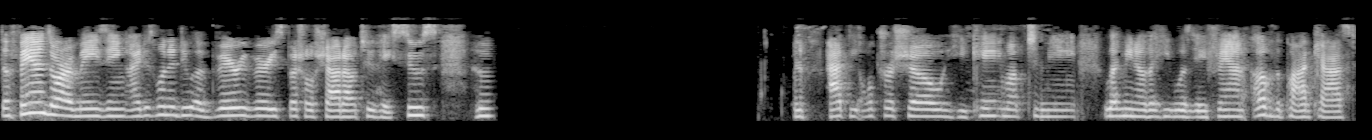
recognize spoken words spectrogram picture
The fans are amazing. I just want to do a very, very special shout out to Jesus, who at the Ultra show. He came up to me, let me know that he was a fan of the podcast,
